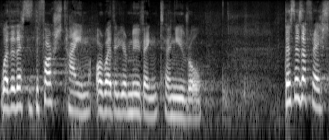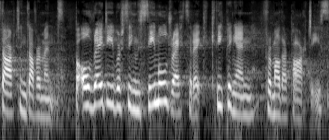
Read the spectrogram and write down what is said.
whether this is the first time or whether you're moving to a new role. This is a fresh start in government, but already we're seeing the same old rhetoric creeping in from other parties.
